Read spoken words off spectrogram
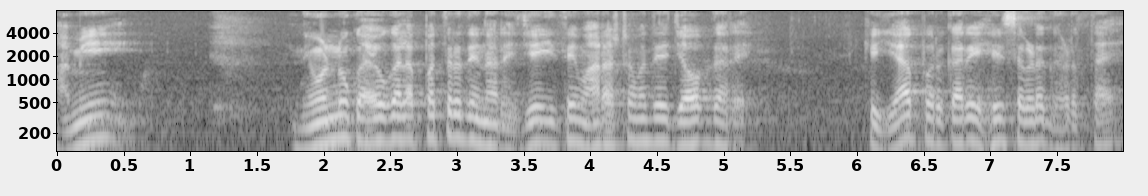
आम्ही निवडणूक आयोगाला पत्र देणार आहे जे इथे महाराष्ट्रामध्ये जबाबदार आहे की या प्रकारे हे सगळं घडतं आहे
